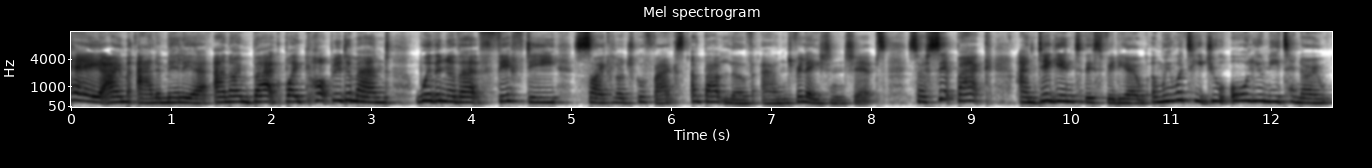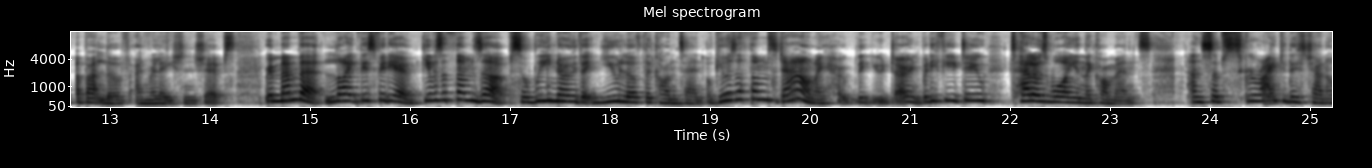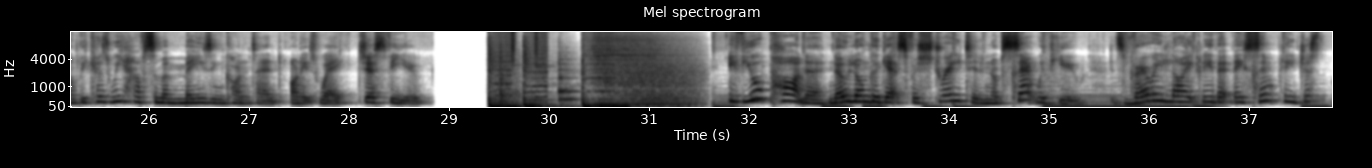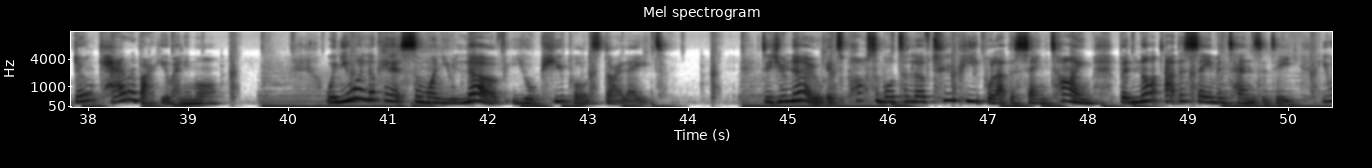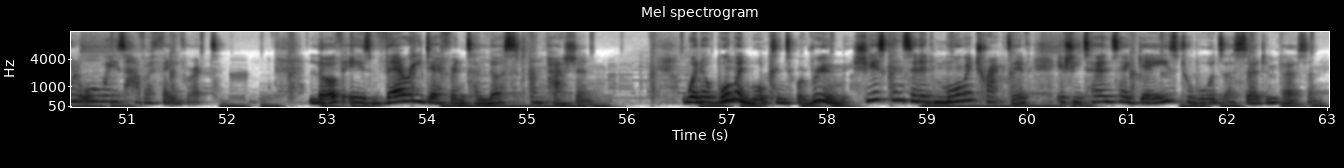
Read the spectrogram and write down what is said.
Hey, I'm Anna Miller, and I'm back by popular demand with another 50 psychological facts about love and relationships. So sit back and dig into this video, and we will teach you all you need to know about love and relationships. Remember, like this video, give us a thumbs up so we know that you love the content, or give us a thumbs down. I hope that you don't, but if you do, tell us why in the comments. And subscribe to this channel because we have some amazing content on its way just for you. Partner no longer gets frustrated and upset with you, it's very likely that they simply just don't care about you anymore. When you are looking at someone you love, your pupils dilate. Did you know it's possible to love two people at the same time, but not at the same intensity? You will always have a favourite. Love is very different to lust and passion. When a woman walks into a room, she is considered more attractive if she turns her gaze towards a certain person.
